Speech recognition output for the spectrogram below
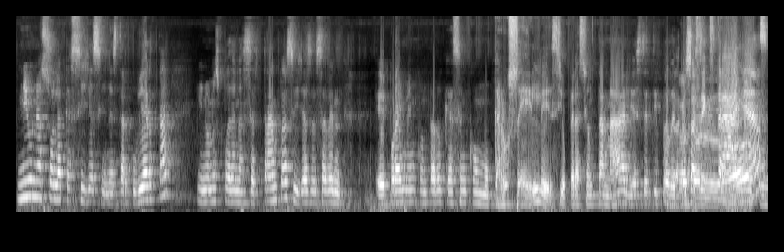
ni una sola casilla sin estar cubierta y no nos pueden hacer trampas y ya se saben, eh, por ahí me han contado que hacen como carruseles y operación tamal y este tipo de cosas extrañas.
